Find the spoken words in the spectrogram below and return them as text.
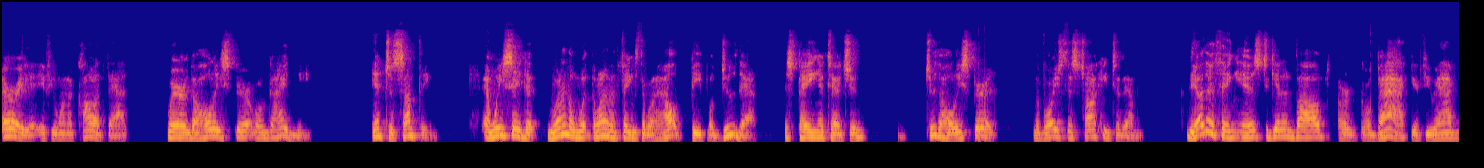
area, if you want to call it that, where the Holy Spirit will guide me into something. And we say that one of the one of the things that will help people do that is paying attention to the Holy Spirit, the voice that's talking to them. The other thing is to get involved or go back if you have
